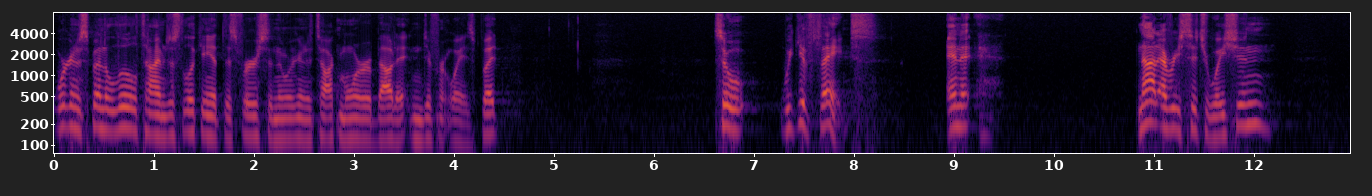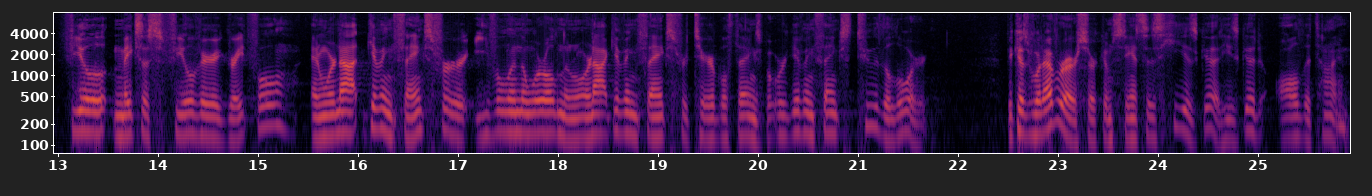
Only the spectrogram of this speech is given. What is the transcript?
we're going to spend a little time just looking at this verse, and then we're going to talk more about it in different ways. But so we give thanks, and it, not every situation feel makes us feel very grateful. And we're not giving thanks for evil in the world, and we're not giving thanks for terrible things, but we're giving thanks to the Lord. Because whatever our circumstances, He is good. He's good all the time.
